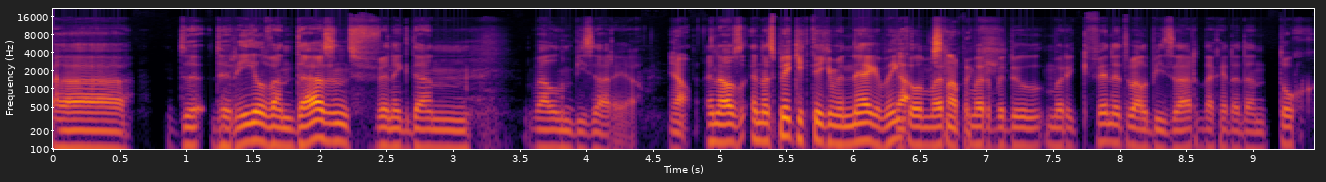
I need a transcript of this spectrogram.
Uh, de, de regel van duizend vind ik dan wel een bizarre, ja. ja. En, als, en dan spreek ik tegen mijn eigen winkel, maar, ik. Maar, bedoel, maar ik vind het wel bizar dat je dat dan toch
